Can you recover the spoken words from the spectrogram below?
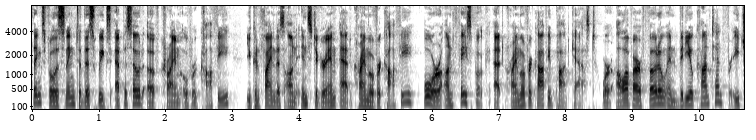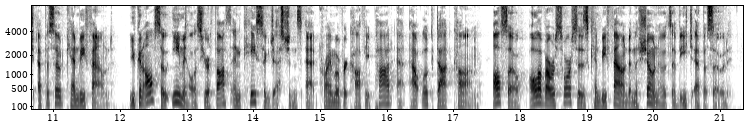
Thanks for listening to this week's episode of Crime Over Coffee. You can find us on Instagram at Crime Over Coffee or on Facebook at Crime Over Coffee Podcast, where all of our photo and video content for each episode can be found. You can also email us your thoughts and case suggestions at crimeovercoffeepod at outlook.com. Also, all of our sources can be found in the show notes of each episode.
